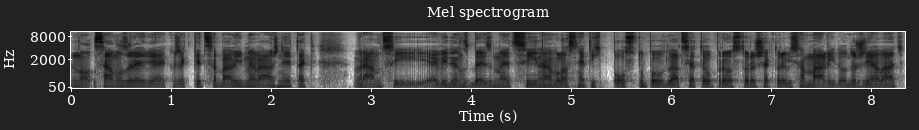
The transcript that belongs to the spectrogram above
No samozrejme, akože keď sa bavíme vážne, tak v rámci evidence-based medicine a vlastne tých postupov 21. storočia, ktoré by sa mali dodržiavať,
